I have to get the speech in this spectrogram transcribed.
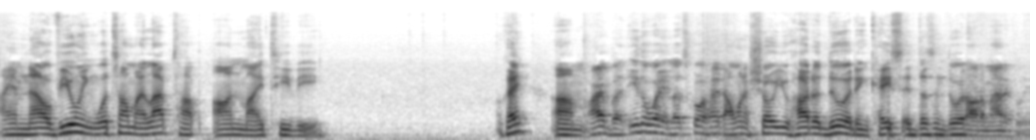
I am now viewing what's on my laptop on my TV. Okay? Um, all right, but either way, let's go ahead. I want to show you how to do it in case it doesn't do it automatically.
